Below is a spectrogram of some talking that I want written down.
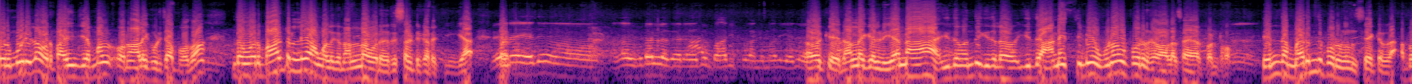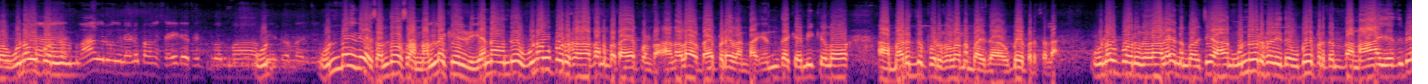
ஒரு மூடியில் ஒரு பதினஞ்சு எம்எல் ஒரு நாளைக்கு குடிச்சா போதும். இந்த ஒரு பாட்டிலே அவங்களுக்கு நல்ல ஒரு ரிசல்ட் கிடைக்குங்க. ஓகே நல்ல கேள்வி. ஏன்னா இது வந்து இதுல இது அனைத்துமே உணவுப் பொருட்களால தயார் பண்றோம். எந்த மருந்து பொருட்களும் சேர்க்கல அப்ப உணவுப் மாதிரி. உண்மையிலேயே சந்தோஷம். நல்ல கேள்வி. ஏன்னா வந்து உணவுப் பொருட்களாக தான் நம்ம தயார் பண்றோம். அதனால பயப்படவே வேண்டாம். எந்த கெமிக்கலோ மருந்து பொருட்களோ நம்ம இதை உபயோகப்படுத்தல உணவுப் பொருட்களாலே நம்ம வச்சு முன்னோர்கள் இதை உபயோகப்படுத்தணும் தான். நான் எதுவுமே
